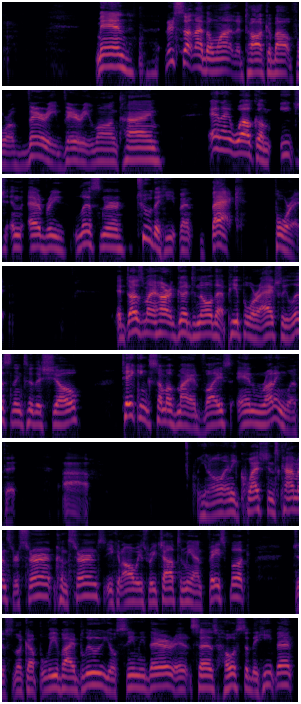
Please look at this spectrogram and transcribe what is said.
Man, there's something I've been wanting to talk about for a very, very long time. And I welcome each and every listener to the Heat Vent back for it. It does my heart good to know that people are actually listening to this show, taking some of my advice and running with it. Uh, you know, any questions, comments, or cern- concerns, you can always reach out to me on Facebook. Just look up Levi Blue. You'll see me there. It says host of the heat vent,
